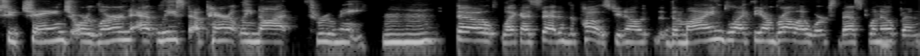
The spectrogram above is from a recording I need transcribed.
to change or learn, at least apparently not through me. Mm-hmm. So, like I said in the post, you know, the mind, like the umbrella, works best when open.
